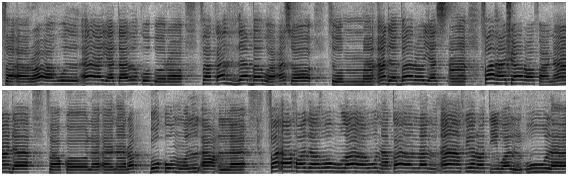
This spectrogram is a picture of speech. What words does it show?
fa'arahul ayatal kubra fakadzdzaba wa asa فكذب وعصى ثم أدبر يسعى فهشر فنادى فقال أنا ربكم الأعلى فأخذه الله نكال الآخرة والأولى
